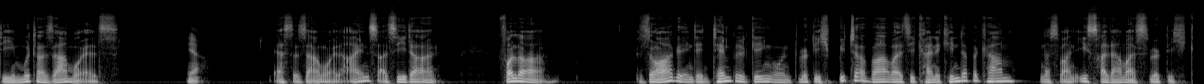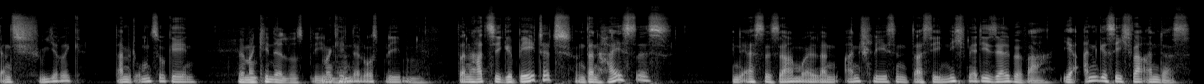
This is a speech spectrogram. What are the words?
die Mutter Samuels. Ja. 1. Samuel 1, als sie da voller Sorge in den Tempel ging und wirklich bitter war, weil sie keine Kinder bekam. Und das war in Israel damals wirklich ganz schwierig, damit umzugehen. Wenn man kinderlos blieb. Wenn man ne? kinderlos blieb. Mhm. Dann hat sie gebetet und dann heißt es in 1 Samuel dann anschließend, dass sie nicht mehr dieselbe war. Ihr Angesicht war anders.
